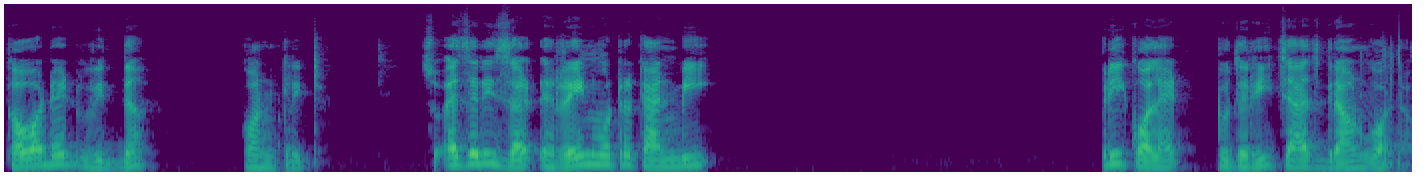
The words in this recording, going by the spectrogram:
covered with the concrete so as a result rainwater can be pre-collect to the recharge groundwater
